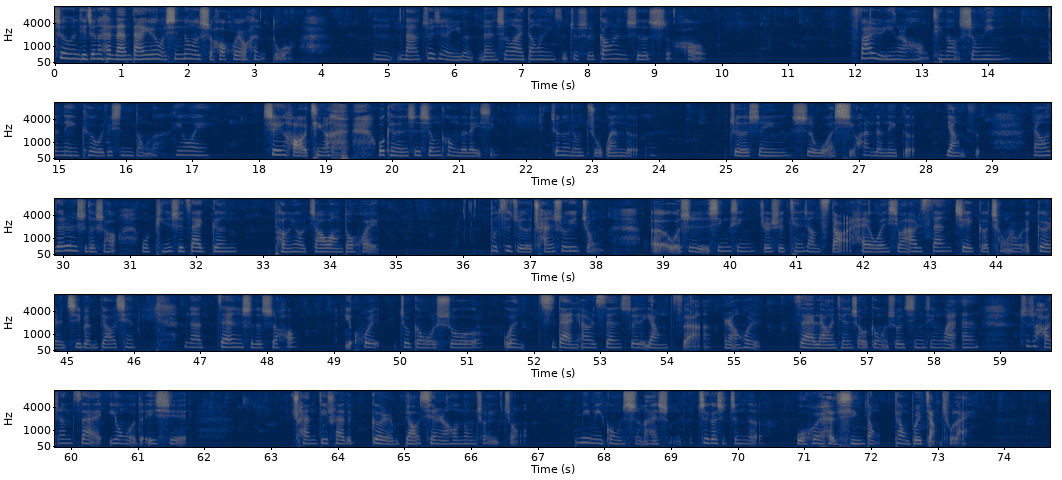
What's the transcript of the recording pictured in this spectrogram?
这个问题真的很难答，因为我心动的时候会有很多。嗯，拿最近的一个男生来当例子，就是刚认识的时候，发语音，然后听到声音的那一刻，我就心动了，因为声音好好听啊！我可能是声控的类型，就那种主观的，觉得声音是我喜欢的那个样子。然后在认识的时候，我平时在跟朋友交往都会不自觉的传输一种，呃，我是星星，就是天上 star，还有我很喜欢二十三这个成为我的个人基本标签。那在认识的时候，也会就跟我说，我很期待你二十三岁的样子啊，然后在聊完天的时候跟我说星星晚安。就是好像在用我的一些传递出来的个人标签，然后弄成一种秘密共识嘛？还是什么的？这个是真的，我会很心动，但我不会讲出来。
